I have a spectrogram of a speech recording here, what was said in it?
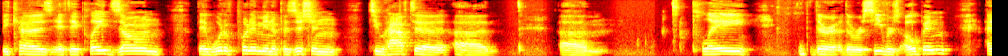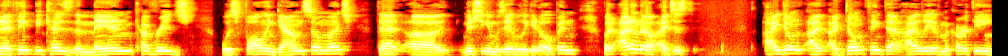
because if they played zone, they would have put him in a position to have to uh, um, play their the receivers open, and I think because the man coverage was falling down so much that uh, Michigan was able to get open. But I don't know. I just I don't I, I don't think that highly of McCarthy.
